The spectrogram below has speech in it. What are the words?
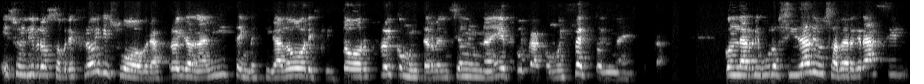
Es un libro sobre Freud y su obra, Freud analista, investigador, escritor, Freud como intervención en una época, como efecto de una época. Con la rigurosidad de un saber grácil,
